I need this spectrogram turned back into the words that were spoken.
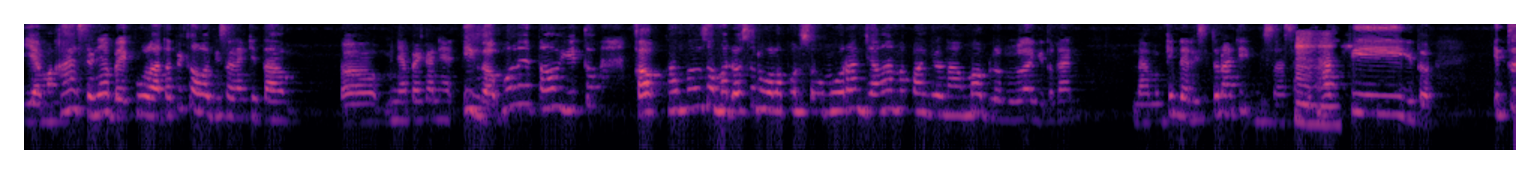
ya maka hasilnya baik pula. Tapi kalau misalnya kita uh, menyampaikannya ih nggak boleh tahu gitu. Kamu sama dosen walaupun seumuran jangan panggil nama bla bla gitu kan. Nah mungkin dari situ nanti bisa sakit mm -hmm. hati gitu. Itu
